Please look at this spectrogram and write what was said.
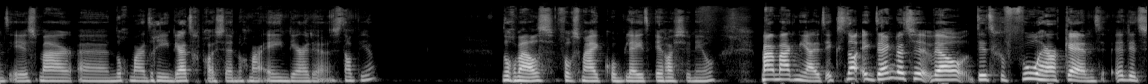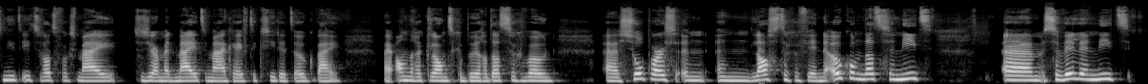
50% is, maar uh, nog maar 33%, nog maar een derde. Snap je? Nogmaals, volgens mij compleet irrationeel. Maar maakt niet uit. Ik, snap, ik denk dat je wel dit gevoel herkent. Dit is niet iets wat volgens mij zozeer met mij te maken heeft. Ik zie dit ook bij, bij andere klanten gebeuren. Dat ze gewoon uh, shoppers een, een lastige vinden. Ook omdat ze niet... Um, ze willen niet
